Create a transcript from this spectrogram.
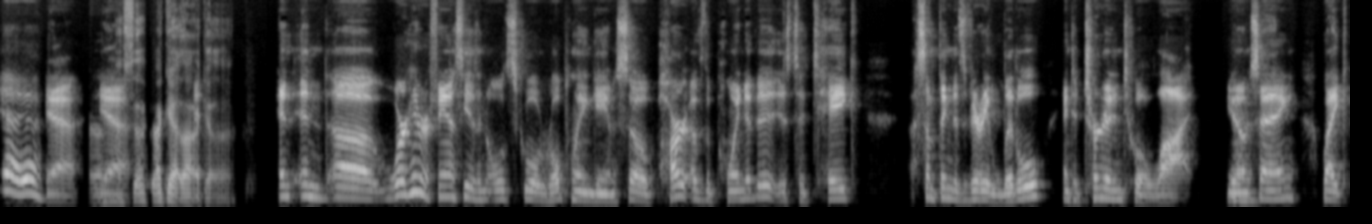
yeah, yeah. yeah, yeah. So I get that. I get that. And and uh, Warhammer Fantasy is an old school role playing game. So part of the point of it is to take something that's very little and to turn it into a lot. You know what I'm saying? Like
